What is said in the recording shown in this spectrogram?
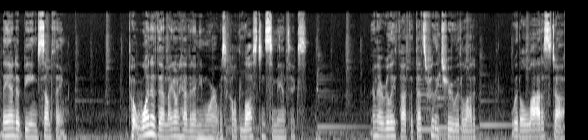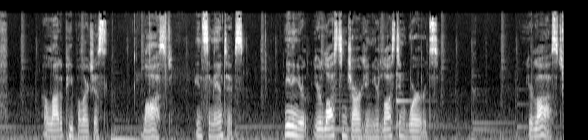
They end up being something. But one of them, I don't have it anymore, was called Lost in Semantics. And I really thought that that's really true with a lot of with a lot of stuff. A lot of people are just lost in semantics. Meaning you're you're lost in jargon, you're lost in words. You're lost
